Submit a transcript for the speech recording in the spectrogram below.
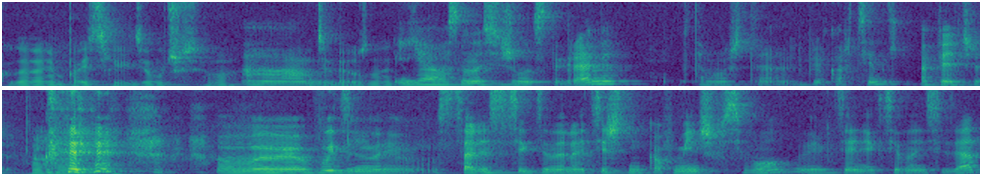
Куда им пойти, где лучше всего а, тебя узнать? Я в основном сижу в Инстаграме, потому что люблю картинки. Опять же, ага. в выделенной социальной сети, где, наверное, айтишников меньше всего, и где они активно не сидят,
